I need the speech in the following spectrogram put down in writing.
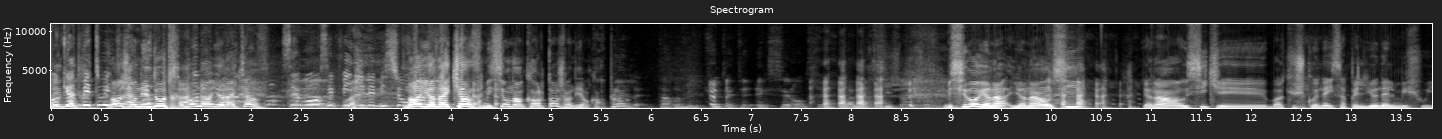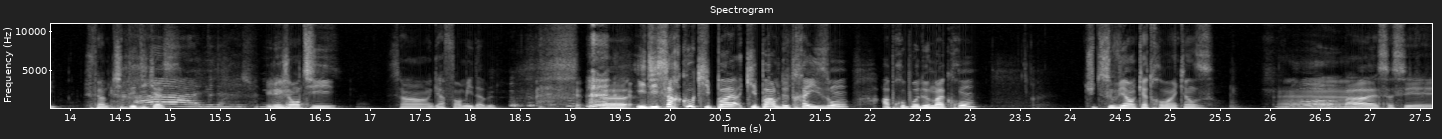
aucun de mes tweets Non, j'en ai d'autres. Non, non, il y en a 15. C'est bon, c'est fini l'émission. Non, il y en a 15, mais si on a encore le temps, j'en ai encore plein. Ta revue de était excellente. Bah, merci. Mais sinon, il y en a, il y en a un aussi. Il y en a un aussi qui est, bah, que je connais. Il s'appelle Lionel Michoui. Je fais un petit dédicace. Ah, il est gentil. C'est un gars formidable. Euh, il dit Sarko qui, qui parle de trahison à propos de Macron. Tu te souviens en 95 ah. Bah ouais, ça c'est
